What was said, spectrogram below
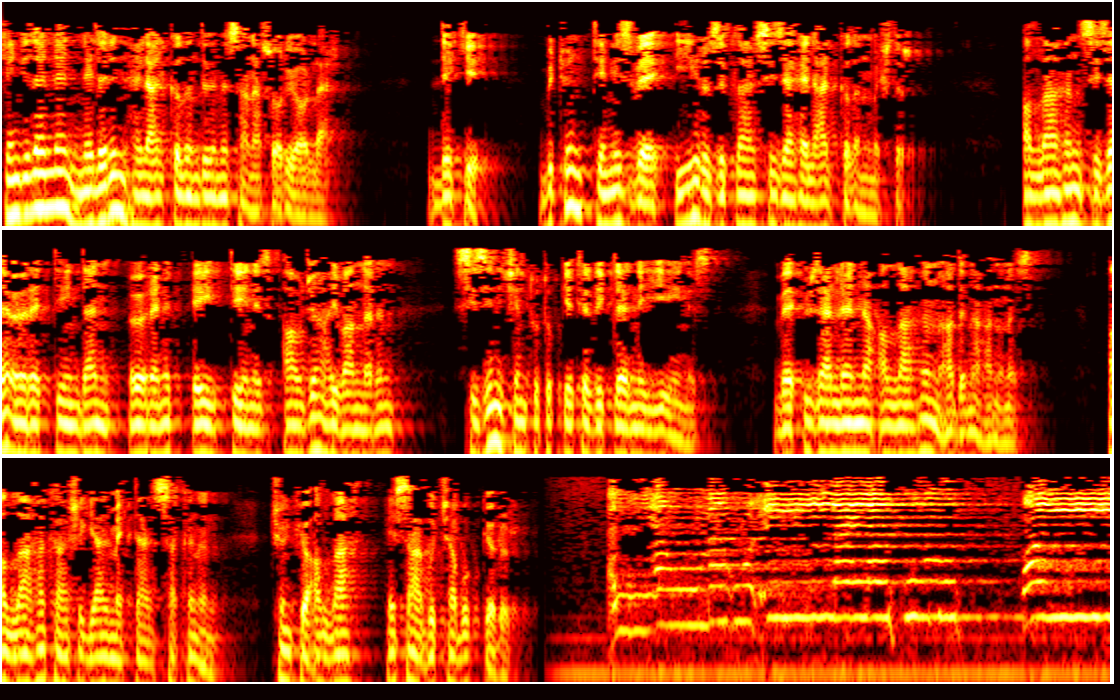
kendilerine nelerin helal kılındığını sana soruyorlar. De ki, bütün temiz ve iyi rızıklar size helal kılınmıştır. Allah'ın size öğrettiğinden öğrenip eğittiğiniz avcı hayvanların sizin için tutup getirdiklerini yiyiniz ve üzerlerine Allah'ın adını anınız. Allah'a karşı gelmekten sakının. Çünkü Allah hesabı çabuk görür. Allah الطيبات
